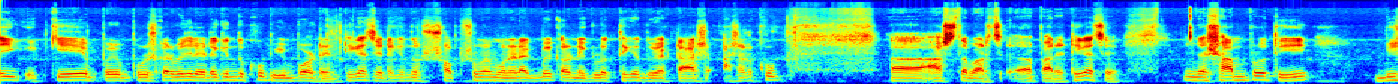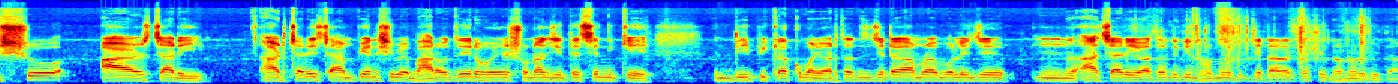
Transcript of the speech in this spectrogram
এই কে পুরস্কার পেয়েছিল এটা কিন্তু খুব ইম্পর্টেন্ট ঠিক আছে? এটা কিন্তু সবসময় মনে রাখবে, কারণ এগুলোর থেকে দু একটা আস আসার খুব আসতে পারছে, পারে, ঠিক আছে? সাম্প্রতি বিশ্ব আর্চারি আর্চারি চ্যাম্পিয়নশিপে ভারতের হয়ে সোনা জিতেছেন কে? দীপিকা কুমারী, অর্থাৎ যেটা আমরা বলি যে আচারী, অর্থাৎ কি ধনুর, যেটা আছে সেই ধনুর ধনুর্বিদ্যা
